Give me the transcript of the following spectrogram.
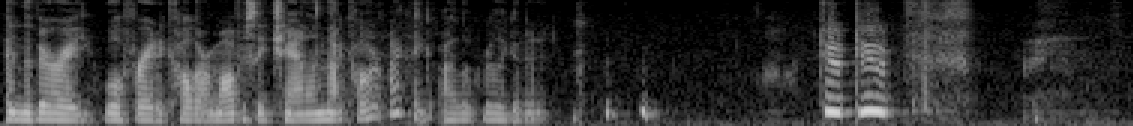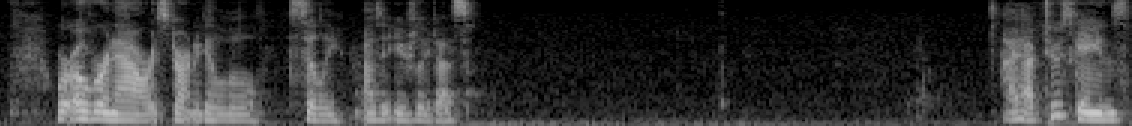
in the very Wilfreda color. I'm obviously channeling that color. I think I look really good in it. toot toot. We're over an hour. It's starting to get a little silly, as it usually does. I have two skeins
